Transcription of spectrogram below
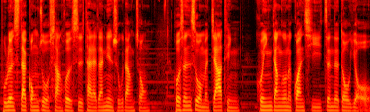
不论是在工作上，或者是太太在念书当中，或甚至是我们家庭婚姻当中的关系，真的都有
